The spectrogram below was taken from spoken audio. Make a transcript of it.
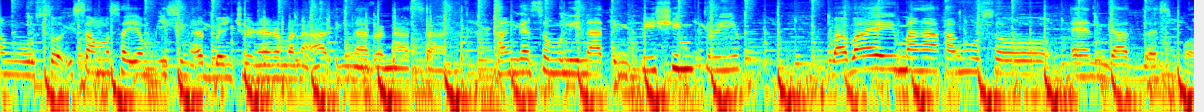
kanguso, isang masayang fishing adventure na naman ang ating naranasan. Hanggang sa muli nating fishing trip. Bye-bye mga kanguso and God bless po.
